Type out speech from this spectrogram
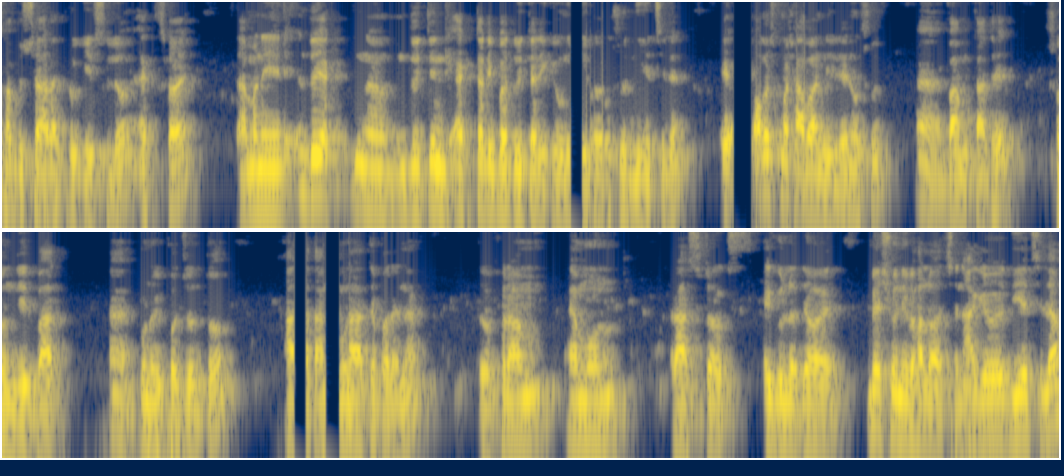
ছাব্বিশ ছয় আর এক রুগী ছিল, এক ছয়। তার মানে দুই এক দুই তিন, এক তারিখ বা দুই তারিখে উনি ওষুধ নিয়েছিলেন। অগস্ট মাসে আবার নিলেন ওষুধ হ্যাঁ বাম কাঁধে সন্ধির বাদ হ্যাঁ পনেরোই পর্যন্ত হাত আঙুল নাড়াতে পারে না। তো ফ্রাম এমন রাস্টক্স এগুলো দেওয়ায় বেশ উনি ভালো আছেন। আগেও দিয়েছিলাম,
